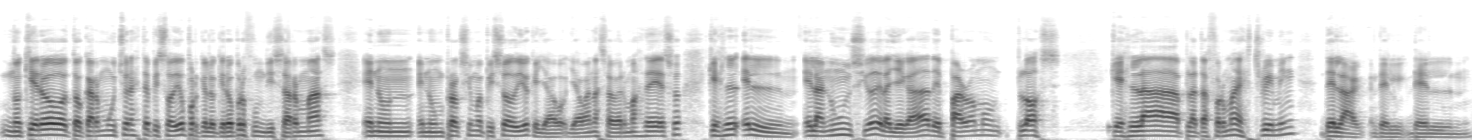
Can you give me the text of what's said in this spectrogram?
no quiero tocar mucho en este episodio porque lo quiero profundizar más en un, en un próximo episodio, que ya, ya, van a saber más de eso, que es el, el, anuncio de la llegada de Paramount Plus que es la plataforma de streaming de la, del, del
